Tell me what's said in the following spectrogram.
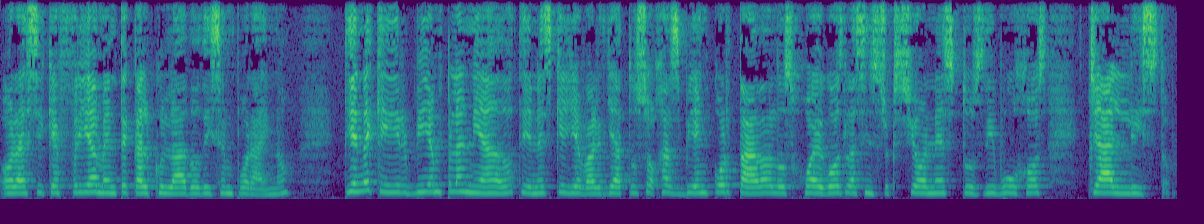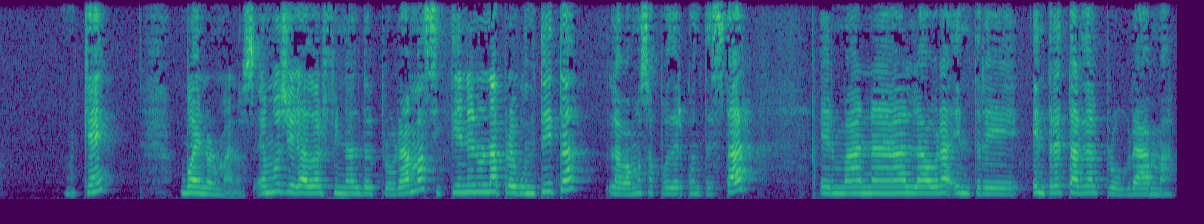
ahora sí que fríamente calculado, dicen por ahí, ¿no? Tiene que ir bien planeado, tienes que llevar ya tus hojas bien cortadas, los juegos, las instrucciones, tus dibujos, ya listo. ¿Ok? Bueno, hermanos, hemos llegado al final del programa. Si tienen una preguntita, la vamos a poder contestar. Hermana Laura, entre, entre tarde al programa.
